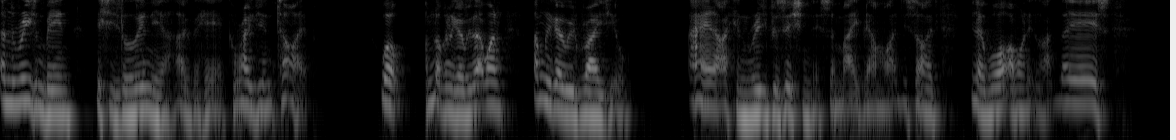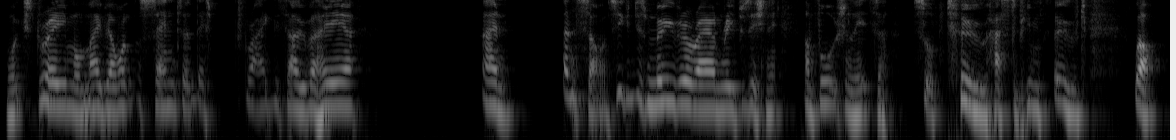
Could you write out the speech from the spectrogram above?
And the reason being, this is linear over here, gradient type. Well, I'm not going to go with that one. I'm going to go with radial. And I can reposition this, and maybe I might decide, you know what, I want it like this, more extreme, or maybe I want the center, let's drag this over here. And and so on. So you can just move it around, reposition it. Unfortunately, it's a sort of two has to be moved. Well,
